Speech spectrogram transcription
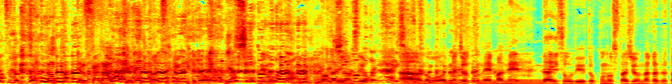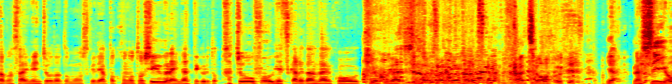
コツ度若干勝ってるかなっていう気はするけど。いや、でも、わかりますよあの、今ちょっとね、まあ年代層で言うと、このスタジオの中では多分最年長だと思うんですけど、やっぱこの年ぐらいになってくると、花鳥風月からだんだんこう、記憶が侵食されていくじゃないですか。課長ですか。いや、らしいよ。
